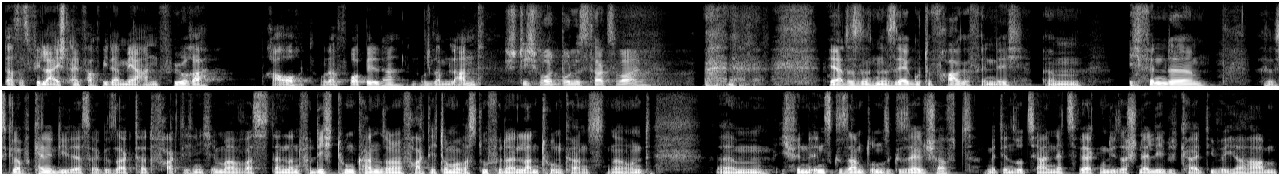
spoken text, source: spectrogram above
dass es vielleicht einfach wieder mehr Anführer braucht oder Vorbilder in unserem Land? Stichwort Bundestagswahlen. ja, das ist eine sehr gute Frage, finde ich. Ähm, ich finde, ich glaube, Kennedy, der es ja gesagt hat, frag dich nicht immer, was dein Land für dich tun kann, sondern frag dich doch mal, was du für dein Land tun kannst. Ne? Und ähm, ich finde insgesamt unsere Gesellschaft mit den sozialen Netzwerken und dieser Schnelllebigkeit, die wir hier haben,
